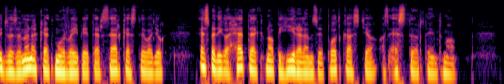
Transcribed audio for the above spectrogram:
Üdvözlöm Önöket, Morvai Péter szerkesztő vagyok, ez pedig a hetek napi hírelemző podcastja, az Ez történt ma.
